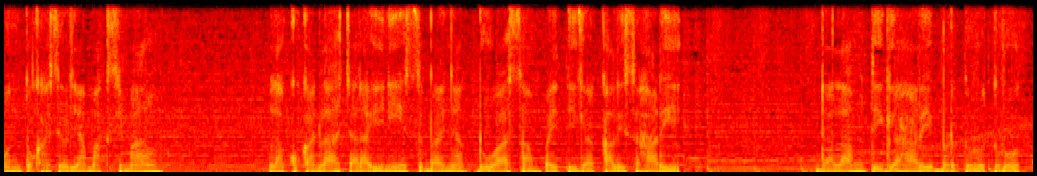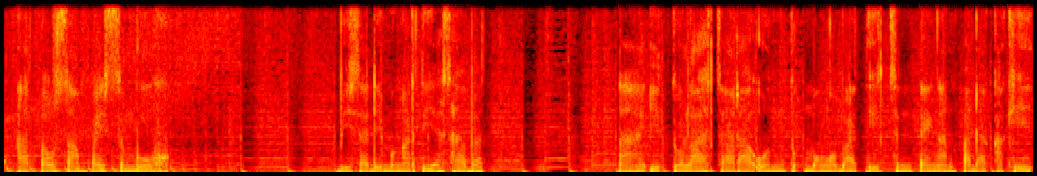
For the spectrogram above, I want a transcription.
Untuk hasil yang maksimal, Lakukanlah cara ini sebanyak 2-3 kali sehari dalam tiga hari berturut-turut atau sampai sembuh. Bisa dimengerti ya sahabat? Nah itulah cara untuk mengobati centengan pada kaki.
